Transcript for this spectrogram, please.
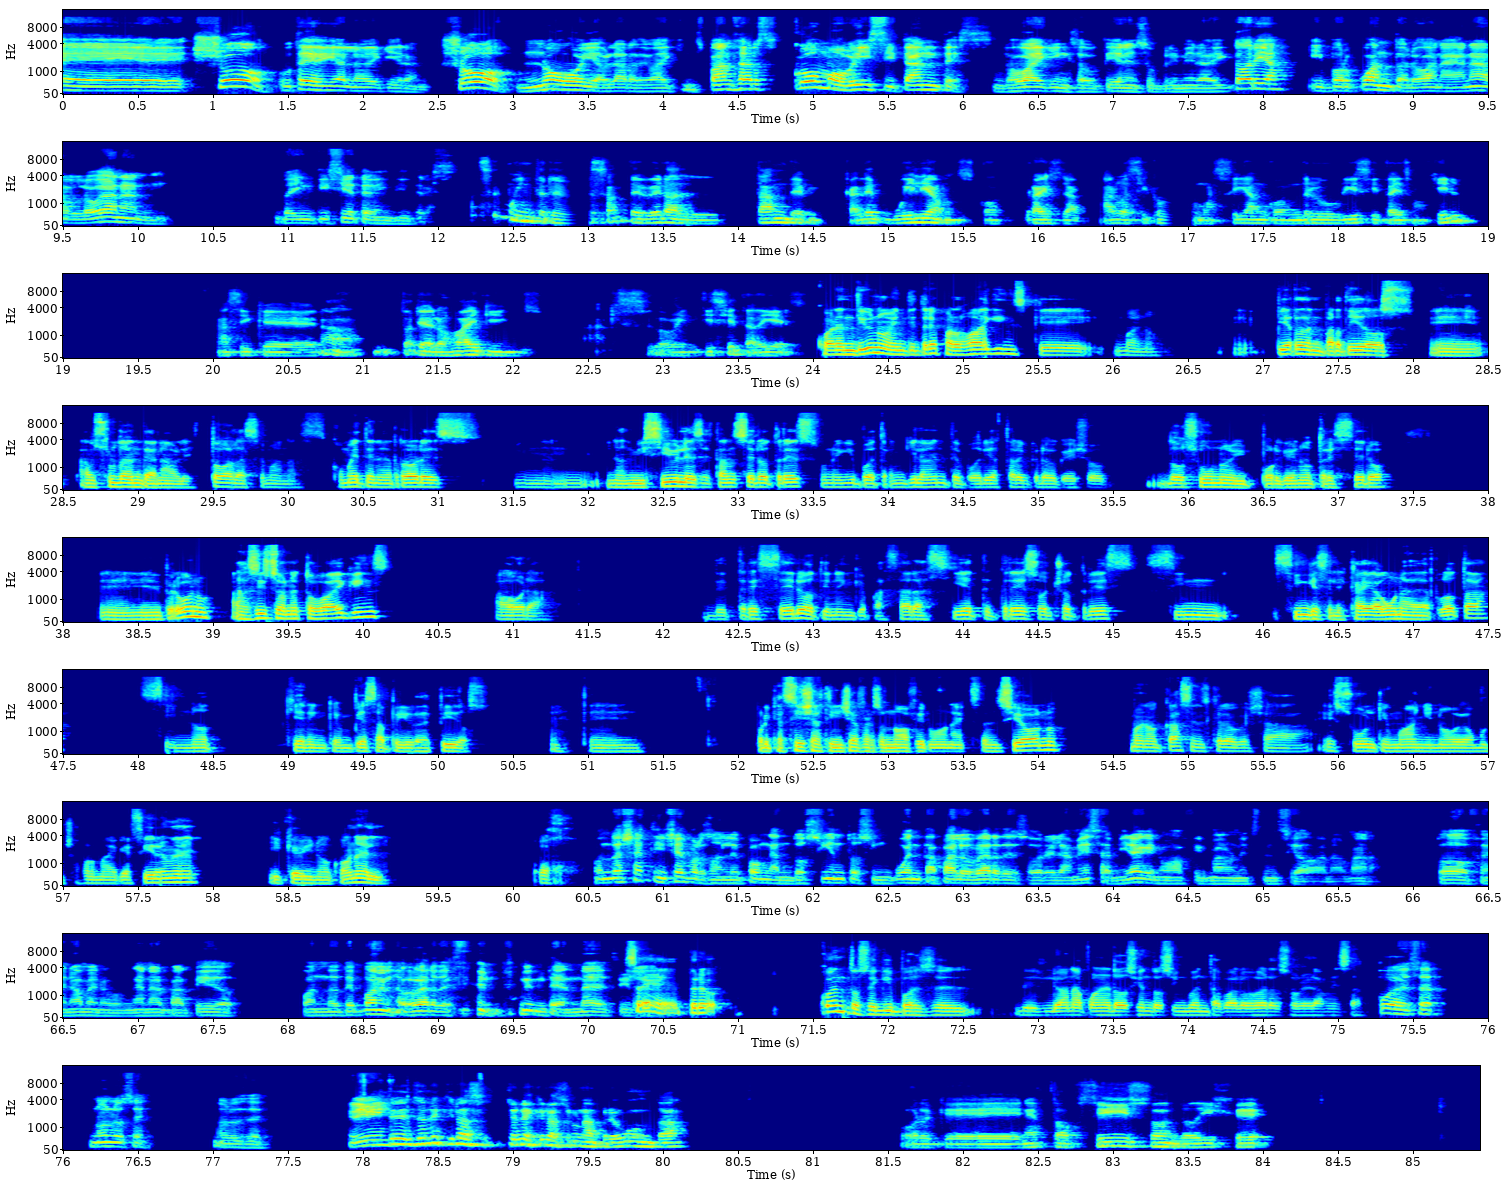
Eh, yo, ustedes digan lo que quieran, yo no voy a hablar de Vikings Panthers. Como visitantes, los Vikings obtienen su primera victoria. ¿Y por cuánto lo van a ganar? Lo ganan 27-23. Va a ser muy interesante ver al tándem Caleb Williams con Bryce Young, algo así como hacían con Drew Brees y Tyson Hill. Así que nada, victoria de los Vikings, ah, qué sé yo, 27 a 10. 41-23 para los Vikings que, bueno, eh, pierden partidos eh, absolutamente ganables todas las semanas. Cometen errores in- inadmisibles, están 0-3, un equipo que tranquilamente podría estar, creo que yo, 2-1 y por qué no 3-0. Eh, pero bueno, así son estos Vikings. Ahora, de 3-0 tienen que pasar a 7-3, 8-3 sin, sin que se les caiga una derrota si no quieren que empiece a pedir despidos. Este, porque así Justin Jefferson no va a una extensión. Bueno, Cousins creo que ya es su último año y no veo mucha forma de que firme. ¿Y qué vino con él? Ojo. Cuando a Justin Jefferson le pongan 250 palos verdes sobre la mesa, mira que no va a firmar una extensión, hermano. Todo fenómeno con ganar partido. Cuando te ponen los verdes enfrente, andá a decir. Sí, pero ¿cuántos equipos le van a poner 250 palos verdes sobre la mesa? Puede ser, no lo sé, no lo sé. Grimi, Yo, yo les quiero, hacer- yo les quiero hacer una pregunta, porque en esta offseason lo dije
